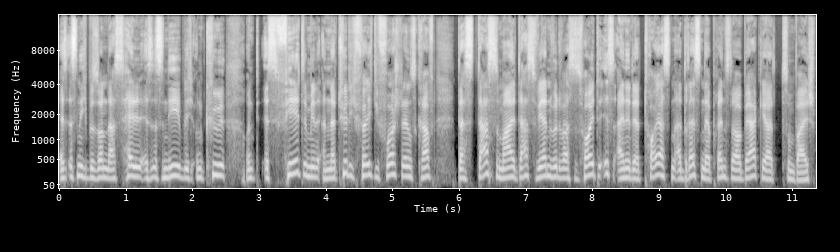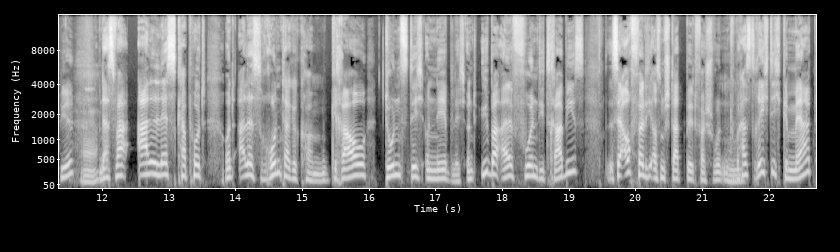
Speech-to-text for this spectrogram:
es ist nicht besonders hell, es ist neblig und kühl. Und es fehlte mir natürlich völlig die Vorstellungskraft, dass das mal das werden würde, was es heute ist. Eine der teuersten Adressen der Prenzlauer Berg ja zum Beispiel. Und das war alles kaputt und alles runtergekommen. Grau, dunstig und neblig. Und überall fuhren die Trabis. Das ist ja auch völlig aus dem Stadtbild verschwunden. Du hast richtig gemerkt,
